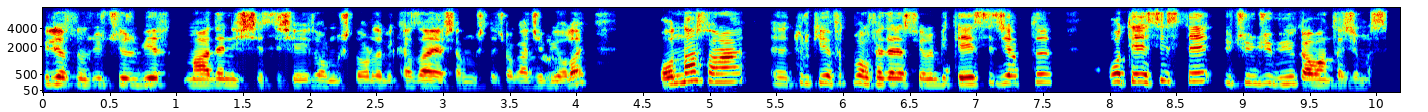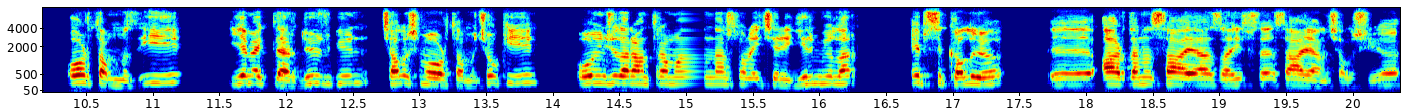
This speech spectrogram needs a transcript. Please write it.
Biliyorsunuz 301 maden işçisi şehit olmuştu. Orada bir kaza yaşanmıştı. Çok acı bir olay. Ondan sonra e, Türkiye Futbol Federasyonu bir tesis yaptı. O tesis de üçüncü büyük avantajımız. Ortamımız iyi, yemekler düzgün, çalışma ortamı çok iyi. Oyuncular antrenmandan sonra içeri girmiyorlar. Hepsi kalıyor. Ee, Arda'nın sağ ayağı zayıfsa sağ ayağını çalışıyor.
